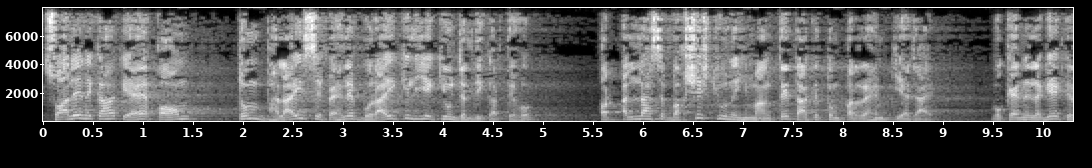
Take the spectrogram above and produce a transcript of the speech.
سوالے نے کہا کہ اے قوم، تم بھلائی سے پہلے برائی کے لیے کیوں جلدی کرتے ہو؟ اور اللہ سے بخشش کیوں نہیں مانگتے تاکہ تم پر رحم کیا جائے؟ وہ کہنے لگے کہ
